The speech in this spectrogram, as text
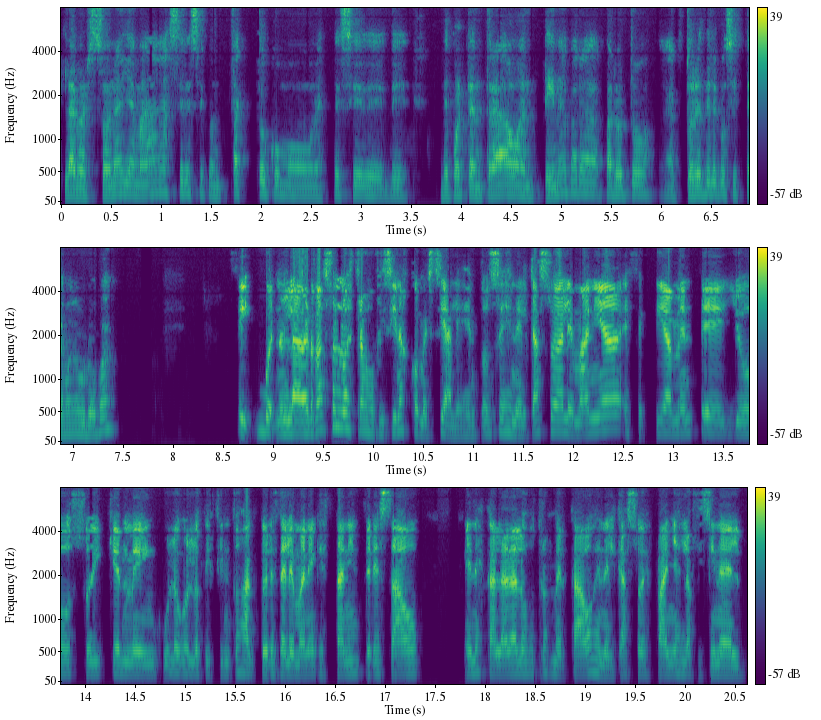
la persona llamada a hacer ese contacto como una especie de, de puerta de entrada o antena para, para otros actores del ecosistema en Europa? Sí, bueno, la verdad son nuestras oficinas comerciales. Entonces, en el caso de Alemania, efectivamente, yo soy quien me vinculo con los distintos actores de Alemania que están interesados en escalar a los otros mercados. En el caso de España es la oficina de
